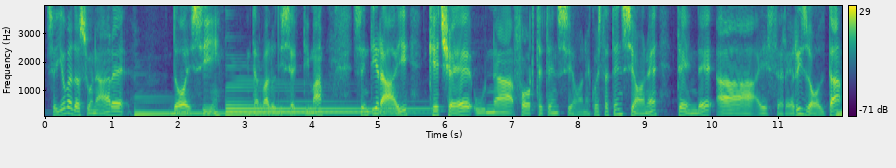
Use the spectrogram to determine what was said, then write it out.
Se io vado a suonare Do e Si, intervallo di settima, sentirai che c'è una forte tensione. Questa tensione tende a essere risolta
